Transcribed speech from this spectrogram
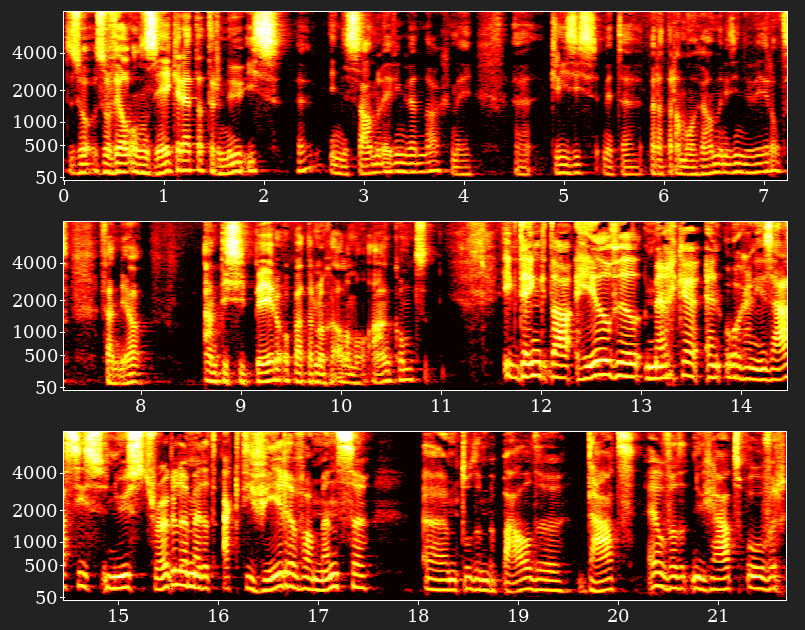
zo, zoveel onzekerheid dat er nu is hè, in de samenleving vandaag, met eh, crisis, met eh, wat er allemaal gaande is in de wereld, van ja, anticiperen op wat er nog allemaal aankomt. Ik denk dat heel veel merken en organisaties nu struggelen met het activeren van mensen ehm, tot een bepaalde daad. Hè, of dat het nu gaat over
